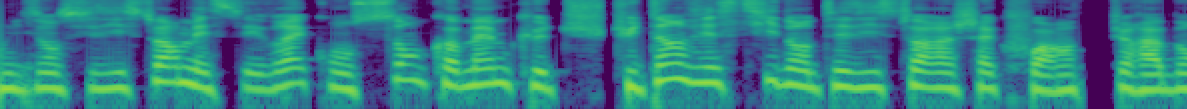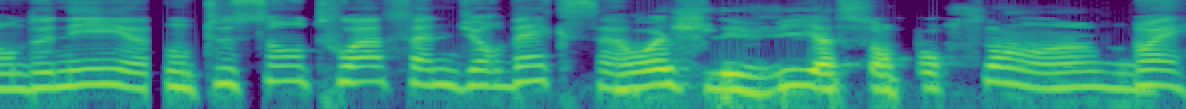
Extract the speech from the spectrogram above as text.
lisant ces histoires, mais c'est vrai qu'on sent quand même que tu tu t'investis dans tes histoires à chaque fois, hein. Sur «Abandonnée», heu, on te sent, toi, fan d'urbex? Ah ouais, je les vis à 100 % hein. Ouais.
